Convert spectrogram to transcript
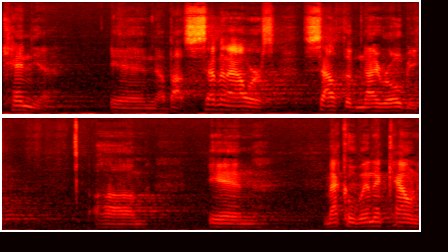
Kenya, in about seven hours south of Nairobi, um, in Makueni County,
